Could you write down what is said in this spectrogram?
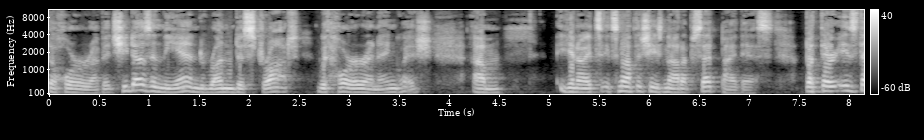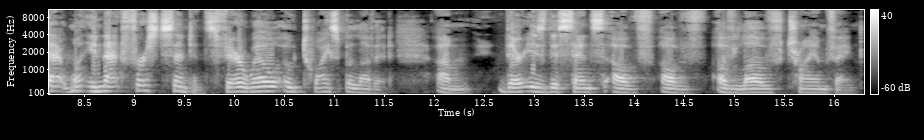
the horror of it. She does in the end run distraught with horror and anguish. Um, you know, it's, it's not that she's not upset by this, but there is that one, in that first sentence, farewell, O twice beloved. Um, there is this sense of of of love triumphing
